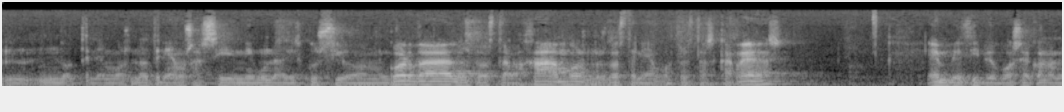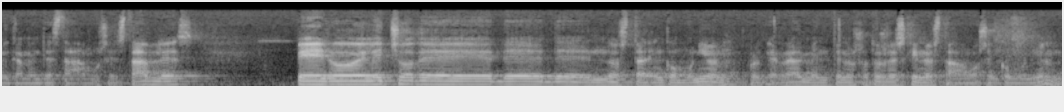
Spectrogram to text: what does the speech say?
No, tenemos, no teníamos así ninguna discusión gorda, los dos trabajábamos, los dos teníamos nuestras carreras. En principio, pues económicamente estábamos estables, pero el hecho de, no estar en comunión, porque realmente nosotros es que no estábamos en comunión,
